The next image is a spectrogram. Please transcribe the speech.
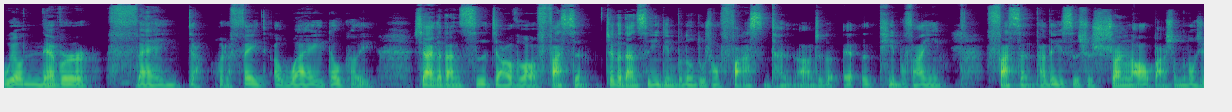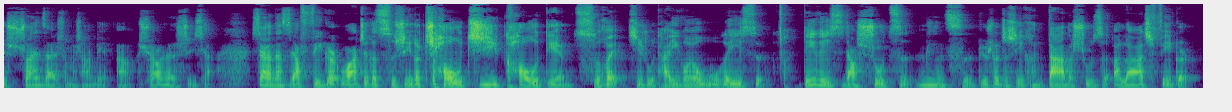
Will never fade 或者 fade away 都可以。下一个单词叫做 fasten，这个单词一定不能读成 fasten 啊，这个呃 t 不发音。fasten 它的意思是拴牢，把什么东西拴在什么上边啊，需要认识一下。下个单词叫 figure，哇，这个词是一个超级考点词汇，记住它一共有五个意思。第一个意思叫数字名词，比如说这是一个很大的数字，a large figure。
